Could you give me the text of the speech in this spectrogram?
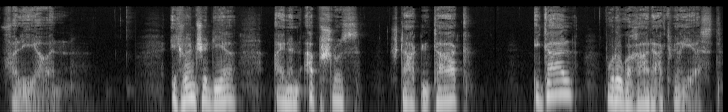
verlieren. Ich wünsche dir einen abschlussstarken Tag, egal wo du gerade akquirierst.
